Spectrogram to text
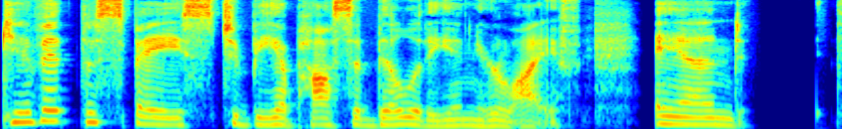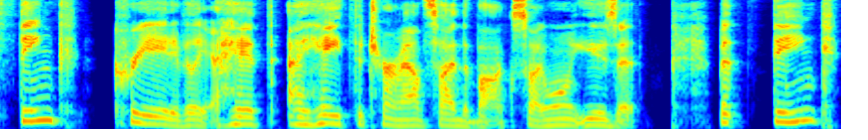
give it the space to be a possibility in your life and think creatively. I hate I hate the term outside the box, so I won't use it. But think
